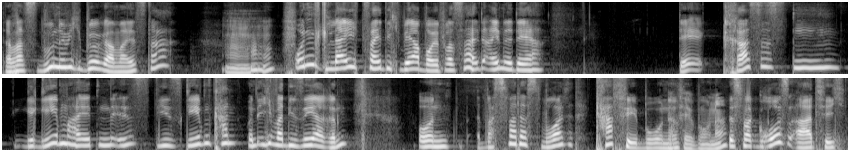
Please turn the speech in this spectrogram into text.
Da warst du nämlich Bürgermeister Mhm. und gleichzeitig Werwolf, was halt eine der, der krassesten Gegebenheiten ist, die es geben kann. Und ich war die Seherin. Und was war das Wort? Kaffeebohne. Kaffeebohne. Es war großartig.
